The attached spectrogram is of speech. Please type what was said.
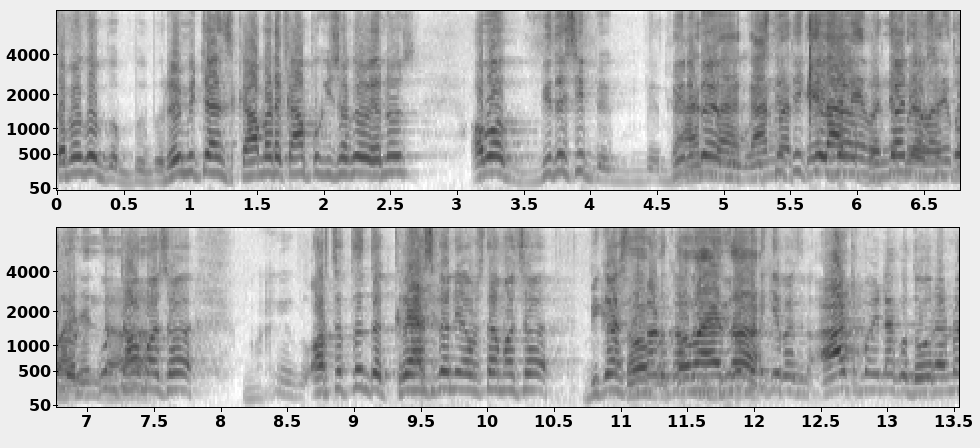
तपाईँको रेमिट्यान्स कहाँबाट कहाँ पुगिसक्यो हेर्नुहोस्। अब विदेशी विनिमय स्थिति के छ? कुन। ठाउँमा छ? अर्थतन्त्र क्रास गर्ने अवस्थामा छ विकास। आठ महिनाको दौरानमा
